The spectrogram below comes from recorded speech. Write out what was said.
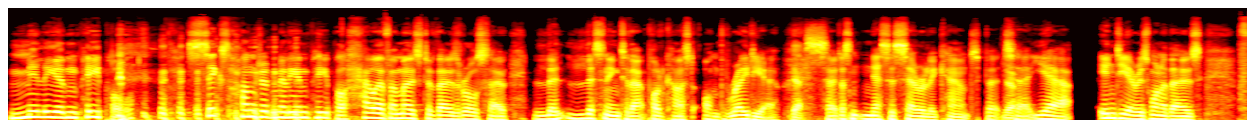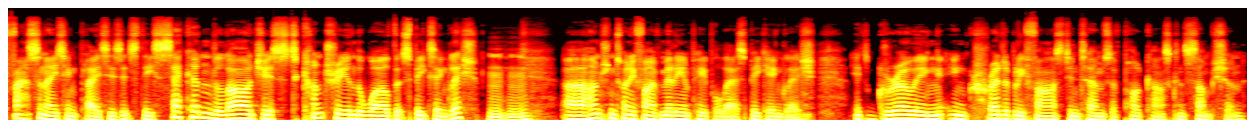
million people. 600 million people. However, most of those are also li- listening to that podcast on the radio. Yes. So it doesn't necessarily count. But Yeah. uh, yeah. India is one of those fascinating places. It's the second largest country in the world that speaks English. Mm-hmm. Uh, 125 million people there speak English. It's growing incredibly fast in terms of podcast consumption.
